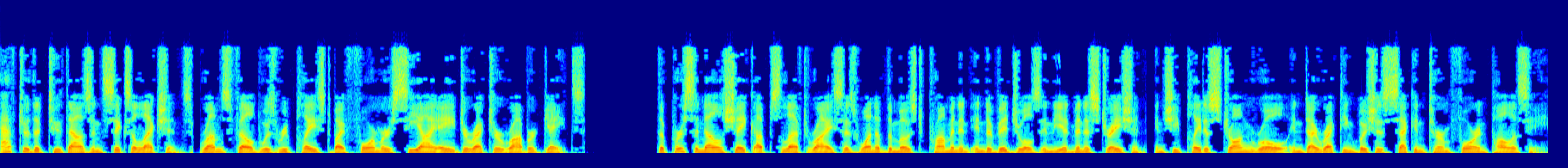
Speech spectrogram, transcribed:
After the 2006 elections, Rumsfeld was replaced by former CIA Director Robert Gates. The personnel shake-ups left Rice as one of the most prominent individuals in the administration, and she played a strong role in directing Bush's second-term foreign policy.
